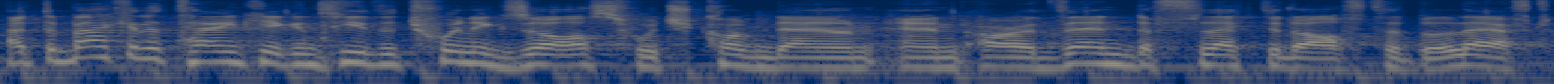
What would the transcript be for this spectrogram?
At the back of the tank you can see the twin exhausts which come down and are then deflected off to the left,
